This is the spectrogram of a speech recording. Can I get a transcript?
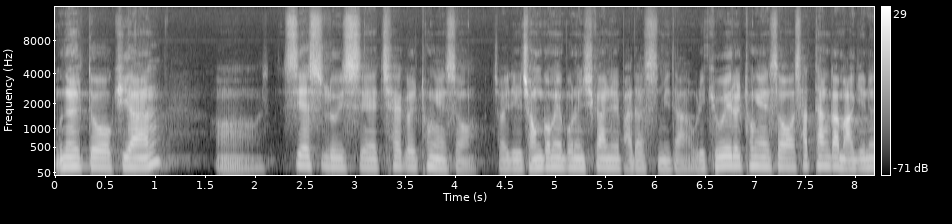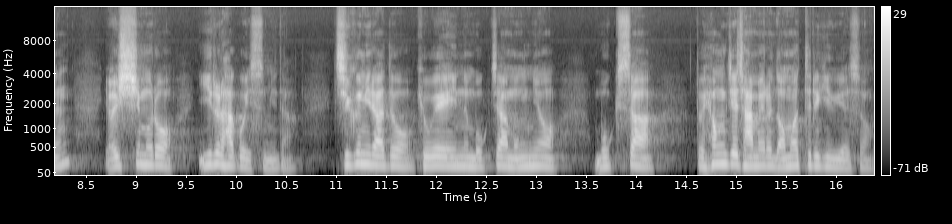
오늘 또 귀한 어, C.S. 루이스의 책을 통해서 저희들이 점검해 보는 시간을 받았습니다. 우리 교회를 통해서 사탄과 마귀는 열심으로 일을 하고 있습니다. 지금이라도 교회에 있는 목자, 목녀, 목사 또 형제 자매를 넘어뜨리기 위해서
